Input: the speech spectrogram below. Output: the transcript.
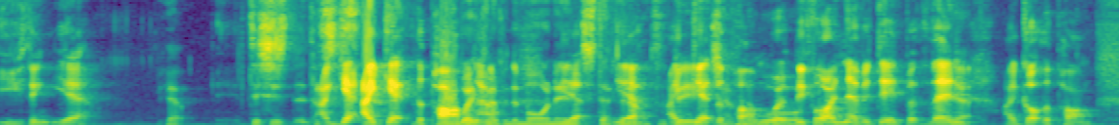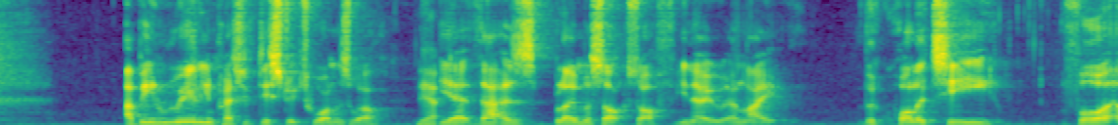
you think, yeah, Yep. this is. I get, I get the palm Waking now. up in the morning, yeah, stepping yeah, out to the I beach, get the palm. Before I never did, but then Yeah. I got the palm. I've been really impressed with District One as well. Yeah. yeah, that has blown my socks off. You know, and like the quality for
